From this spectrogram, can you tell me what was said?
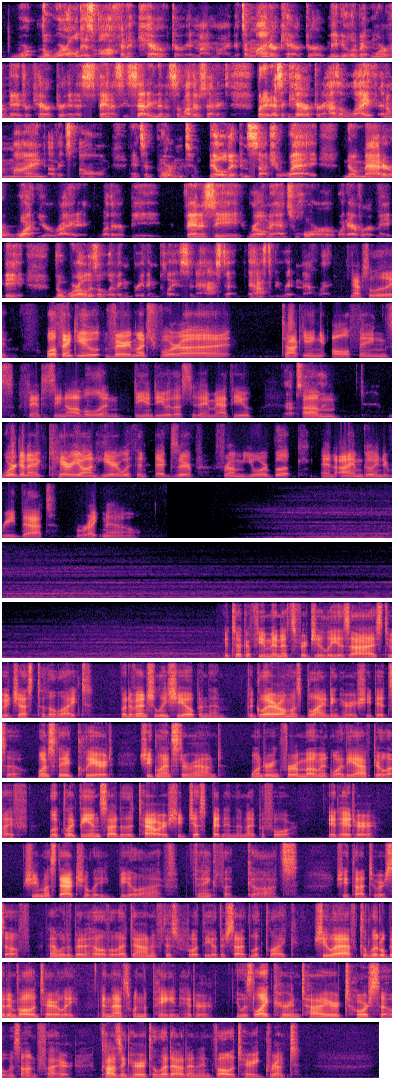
the world is often a character in my mind. It's a minor character, maybe a little bit more of a major character in a fantasy setting than in some other settings, but it is a character. It has a life and a mind of its own. And it's important to build it in such a way, no matter what you're writing, whether it be fantasy, romance, horror, whatever it may be. The world is a living, breathing place, and it has to it has to be written that way. Absolutely. Well, thank you very much for uh, talking all things fantasy novel and D and D with us today, Matthew. Absolutely. Um, we're gonna carry on here with an excerpt from your book, and I am going to read that right now. It took a few minutes for Julia's eyes to adjust to the light, but eventually she opened them, the glare almost blinding her as she did so. Once they had cleared, she glanced around, wondering for a moment why the afterlife looked like the inside of the tower she'd just been in the night before. It hit her. She must actually be alive. Thank the gods, she thought to herself. That would have been a hell of a letdown if this was what the other side looked like. She laughed a little bit involuntarily, and that's when the pain hit her. It was like her entire torso was on fire, causing her to let out an involuntary grunt.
